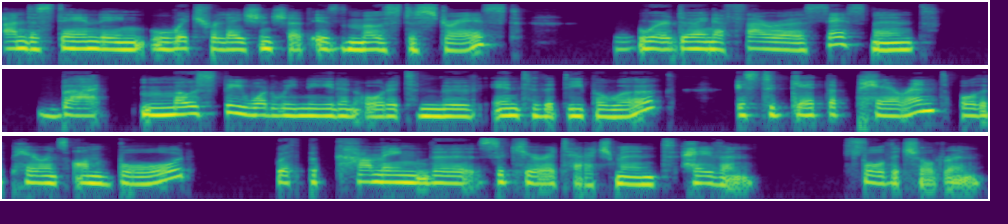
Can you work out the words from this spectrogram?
understanding which relationship is most distressed we're doing a thorough assessment, but mostly what we need in order to move into the deeper work is to get the parent or the parents on board with becoming the secure attachment haven for the children.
